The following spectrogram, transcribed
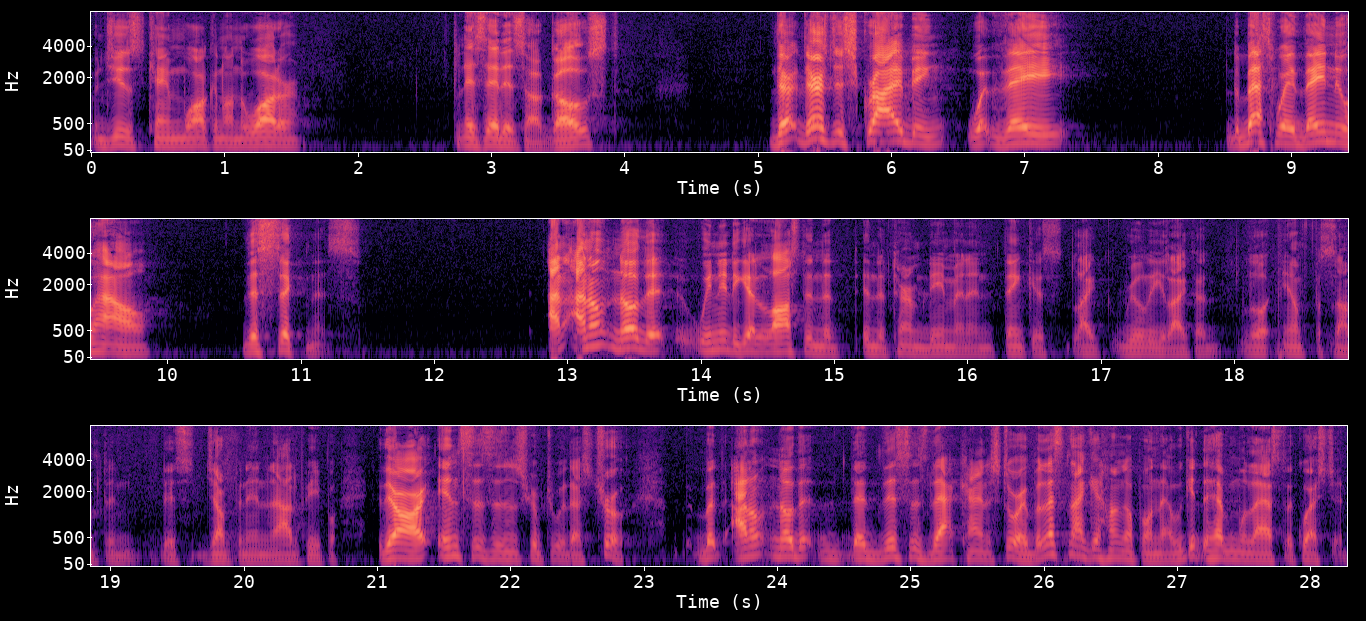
when Jesus came walking on the water, they said it's a ghost. They're, they're describing what they, the best way they knew how, this sickness. I, I don't know that we need to get lost in the, in the term demon and think it's like really like a little imp or something that's jumping in and out of people. There are instances in Scripture where that's true but I don't know that, that this is that kind of story. But let's not get hung up on that. We get to heaven, we'll ask the question.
